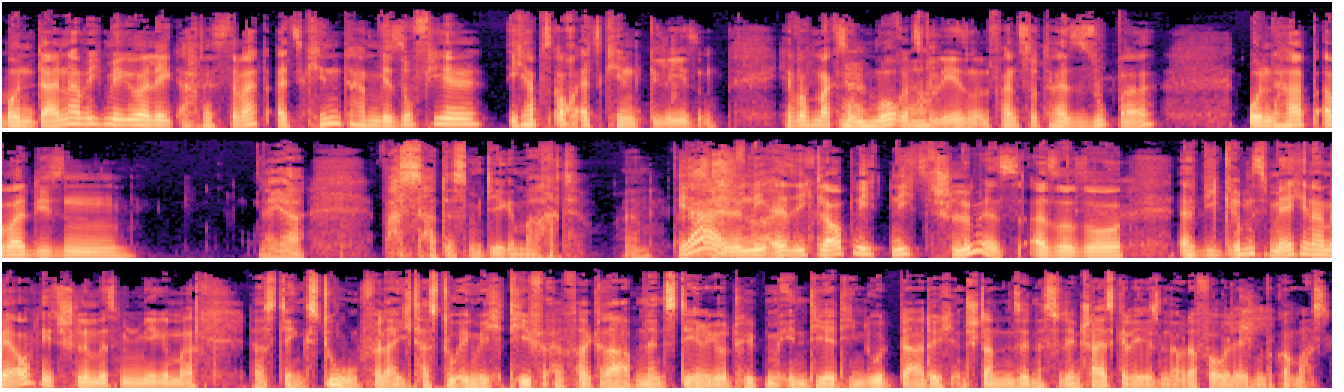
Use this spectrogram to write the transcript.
Und dann habe ich mir überlegt, ach, weißt du was, als Kind haben wir so viel, ich habe es auch als Kind gelesen. Ich habe auch Max Ja, und Moritz ja. gelesen und fand es total super und habe aber diesen, Naja, was hat es mit dir gemacht? Ja, ja, nee, Frage. also ich glaube nicht nichts Schlimmes. Also so, äh, die Grimms Märchen haben ja auch nichts Schlimmes mit mir gemacht. Das denkst du. Vielleicht hast du irgendwelche tief vergrabenen Stereotypen in dir, die nur dadurch entstanden sind, dass du den Scheiß gelesen oder vorgelesen bekommen hast.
